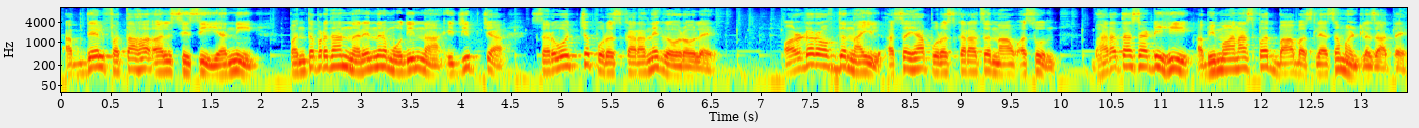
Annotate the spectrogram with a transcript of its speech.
अब्देल फताह अल सिसी यांनी पंतप्रधान नरेंद्र मोदींना इजिप्तच्या सर्वोच्च पुरस्काराने गौरवलंय. ऑर्डर ऑफ द नाईल असं ह्या पुरस्काराचं नाव असून भारतासाठी ही अभिमानास्पद बाब असल्याचं म्हटलं जात आहे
